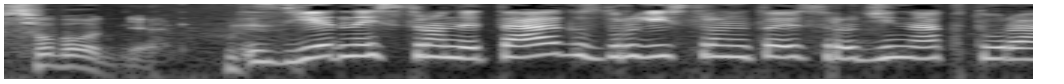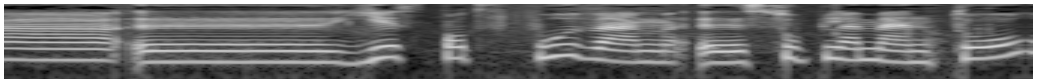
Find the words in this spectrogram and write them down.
swobodnie. Z jednej strony tak, z drugiej strony to jest rodzina, która y, jest pod wpływem y, suplementu,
